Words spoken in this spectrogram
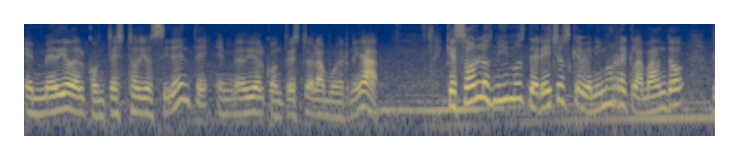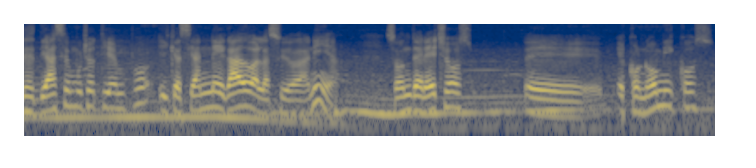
en medio del contexto de Occidente, en medio del contexto de la modernidad que son los mismos derechos que venimos reclamando desde hace mucho tiempo y que se han negado a la ciudadanía. Son derechos eh, económicos,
